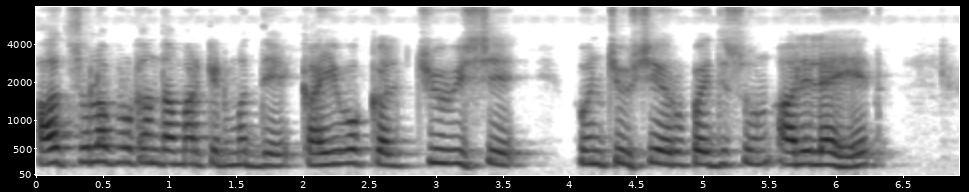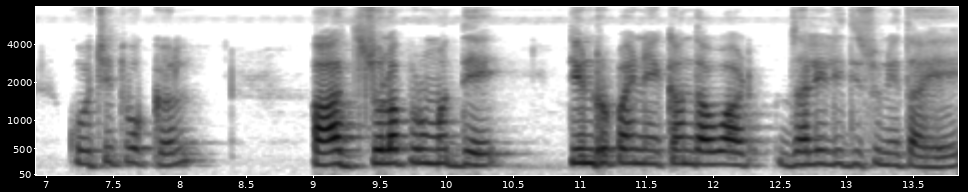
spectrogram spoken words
आज सोलापूर कांदा मार्केटमध्ये काही वक्कल चोवीसशे पंचवीसशे रुपये दिसून आलेले आहेत. क्वचित वक्कल. आज सोलापूरमध्ये तीन रुपयाने कांदा वाढ झालेली दिसून येत आहे.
